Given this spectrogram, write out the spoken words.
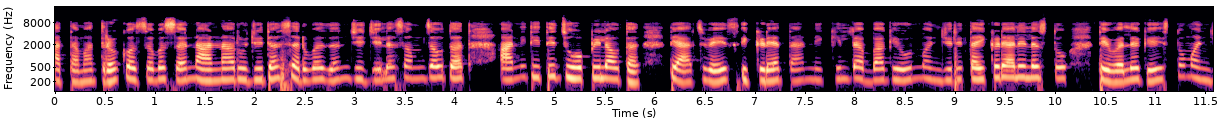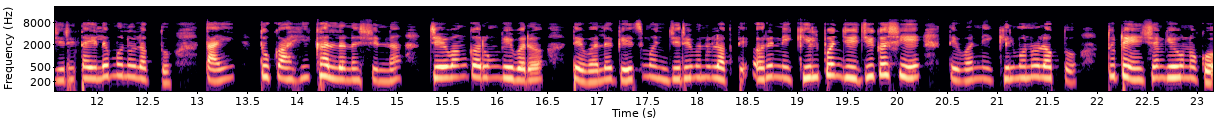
आता मात्र कसं बसं नाना रुजिदा सर्वजण जिजीला समजवतात आणि तिथे झोपी लावतात. त्याच वेळेस इकडे आता निखिल डब्बा घेऊन मंजिरी ताईकडे आलेला असतो. तेव्हा लगेच तो मंजिरी ताईला म्हणू लागतो ताई तू काही खाल्लं नसशील ना? जेवण करून घे बरं. तेव्हा लगेच मंजिरी म्हणू लागते अरे निखिल पण जीजी कशी आहे? तेव्हा निखिल म्हणू लागतो तू टेन्शन घेऊ नको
